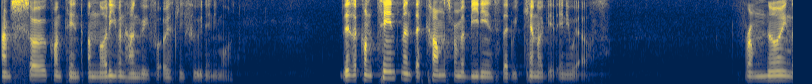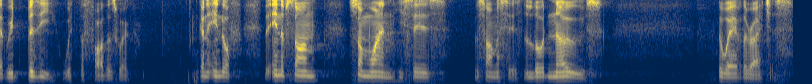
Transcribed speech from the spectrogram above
I'm so content, I'm not even hungry for earthly food anymore. There's a contentment that comes from obedience that we cannot get anywhere else. From knowing that we're busy with the Father's work. I'm going to end off the end of Psalm, Psalm 1. He says, the psalmist says, The Lord knows the way of the righteous.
